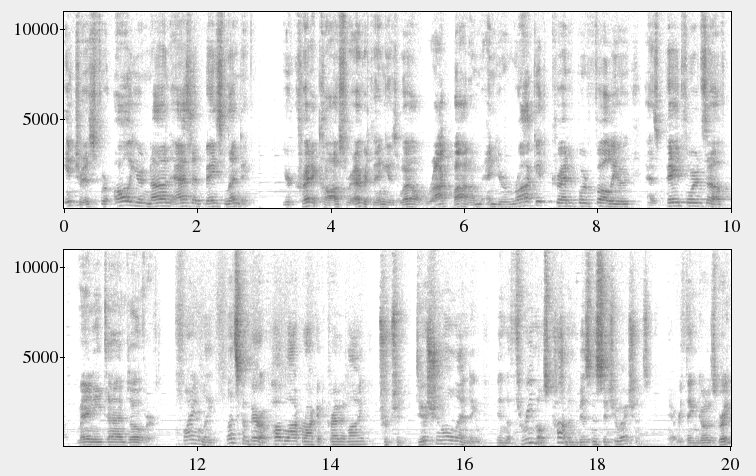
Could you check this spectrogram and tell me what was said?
interest for all your non asset based lending. Your credit cost for everything is, well, rock bottom, and your rocket credit portfolio has paid for itself many times over. Finally, let's compare a Publock Rocket credit line to traditional lending in the three most common business situations. Everything goes great,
